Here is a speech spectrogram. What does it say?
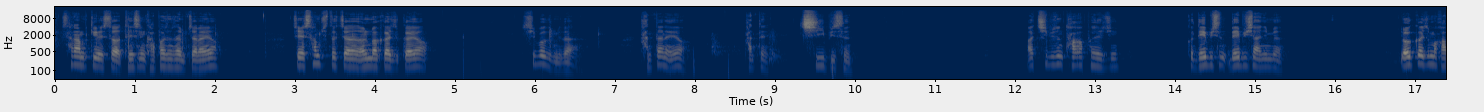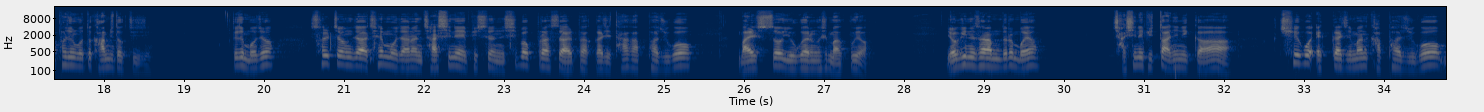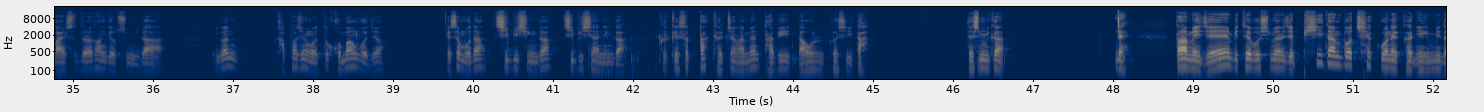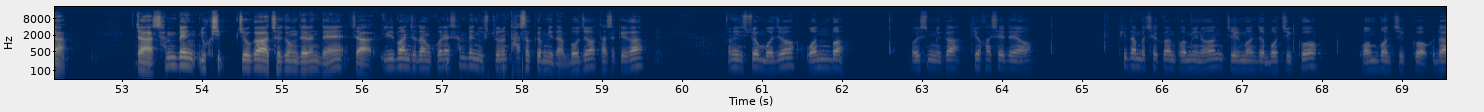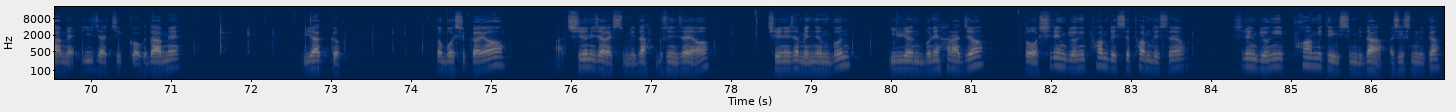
사람 기회에서 대신 갚아준 사람 있잖아요. 제3취득자는 얼마까지일까요? 10억입니다. 간단해요. 간단해. 지 빚은 아 지 빚은 다 갚아야지. 그 내 빚은 내 빚이 아니면 여기까지만 갚아주는 것도 감지덕지지. 그래서 뭐죠? 설정자 채무자는 자신의 빚은 10억 플러스 알파까지 다 갚아주고 말소 요구하는 것이 맞고요. 여기 있는 사람들은 뭐야? 자신의 빚도 아니니까 최고액까지만 갚아주고 말소더라도 한 게 없습니다. 이건 갚아주는 것도 고마운 거죠. 그래서 뭐다? 지빚인가? 지빚이 아닌가? 그렇게 해서 딱 결정하면 답이 나올 것이다. 됐습니까? 네. 다음에 이제 밑에 보시면 이제 피담보 채권의 얘기입니다. 자, 360조가 적용되는데 자, 일반 저당권의 360조는 다섯 개입니다. 뭐죠? 다섯 개가 360조 뭐죠? 원번. 뭐 있습니까? 기억하셔야 돼요. 피담보 채권 범위는 제일 먼저 뭐 찍고 원본 찍고 그 다음에 이자 찍고 그 다음에 위약금 또 무엇일까요? 아, 지연이자가 있습니다. 무슨 이자요? 지연이자 몇 년분? 1년분의 하나죠. 또 실행비용이 포함되어 있어요? 포함되어 있어요? 실행비용이 포함이 되어 있습니다. 아시겠습니까?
